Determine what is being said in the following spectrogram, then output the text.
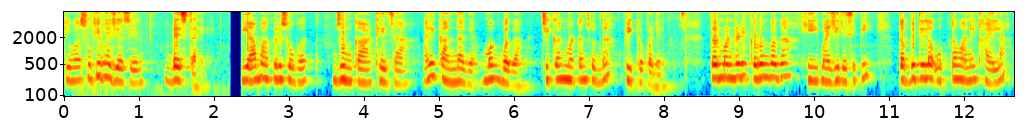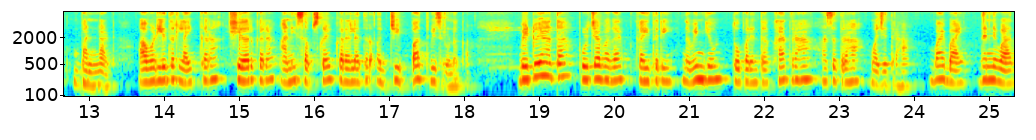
किंवा सुकी भाजी असेल बेस्ट आहे. या भाकरीसोबत झुणका ठेचा आणि कांदा घ्या. मग बघा चिकन मटनसुद्धा फिकं पडेल. तर मंडळी करून बघा ही माझी रेसिपी तब्येतीला उत्तम आणि खायला भन्नाट. आवडली तर लाईक करा शेअर करा आणि सबस्क्राईब करायला तर अजिबात विसरू नका. भेटूया आता पुढच्या भागात काहीतरी नवीन घेऊन. तोपर्यंत खात राहा हसत रहा मजेत राहा. Bye bye. धन्यवाद.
